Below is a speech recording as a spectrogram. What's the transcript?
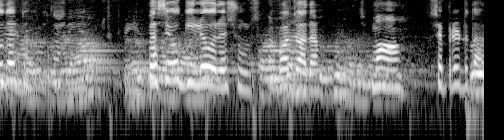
उधर तो। वैसे वो गीले हो रहे शूज़ बहुत ज़्यादा। वहाँ सेपरेट उतार।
